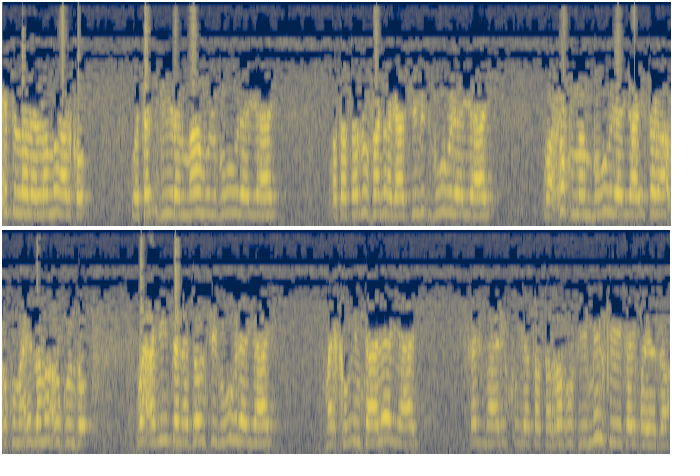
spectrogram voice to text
إدلا للما أركو وتدبيرا مامل بقول إياهي وتصرفا أقاسمت بقول إياهي وحكما بقول إياهي سرع حكما إلا ما حكمته وعديدا أدونسي بقول إياهي مركو إنت عليه إياهي fii milkihi kayfa yashaa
